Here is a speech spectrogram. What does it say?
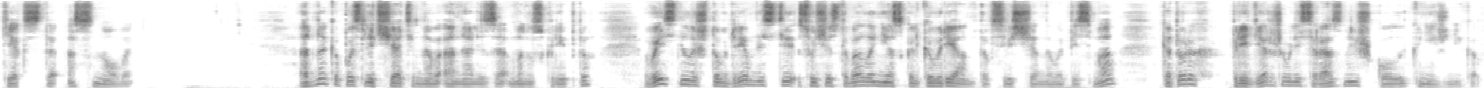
текста основы. Однако после тщательного анализа манускриптов выяснилось, что в древности существовало несколько вариантов священного письма, которых придерживались разные школы книжников.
